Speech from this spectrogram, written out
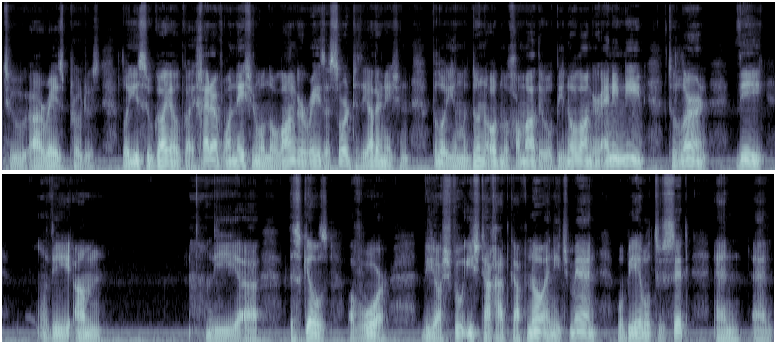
to uh, raise produce. Lo yisugoyel goy One nation will no longer raise a sword to the other nation. V'lo yilmudun od milchama. There will be no longer any need to learn the the um the uh, the skills of war. V'yashvu ish tachat gafno, and each man will be able to sit and and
